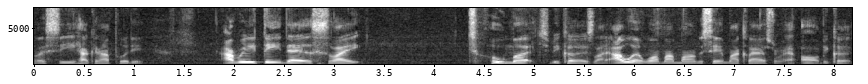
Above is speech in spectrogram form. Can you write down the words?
let's see, how can I put it? I really think that's like too much because like I wouldn't want my mom to sit in my classroom at all because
